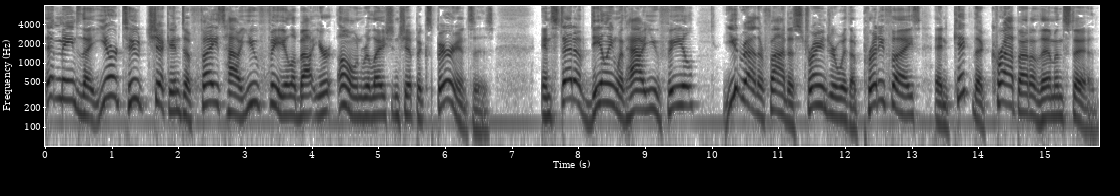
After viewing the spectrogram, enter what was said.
It means that you're too chicken to face how you feel about your own relationship experiences. Instead of dealing with how you feel, You'd rather find a stranger with a pretty face and kick the crap out of them instead.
